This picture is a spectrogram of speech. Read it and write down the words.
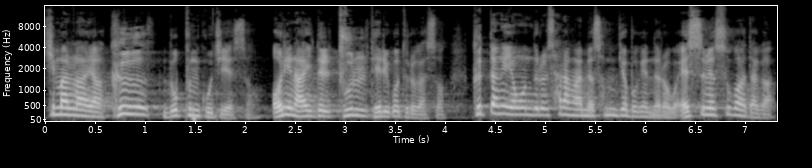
히말라야 그 높은 고지에서 어린 아이들 둘 데리고 들어가서 그 땅의 영혼들을 사랑하며 섬겨보겠느라고 애쓰며 수고하다가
